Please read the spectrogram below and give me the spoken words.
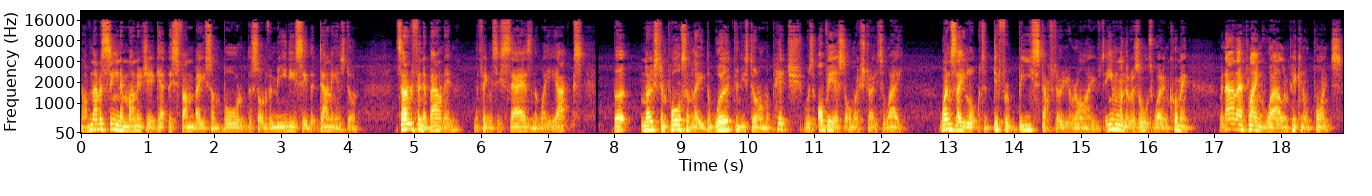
I've never seen a manager get this fan base on board with the sort of immediacy that Danny has done. It's everything about him, the things he says and the way he acts, but most importantly, the work that he's done on the pitch was obvious almost straight away. Wednesday looked a different beast after he arrived, even when the results weren't coming. But now they're playing well and picking up points.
